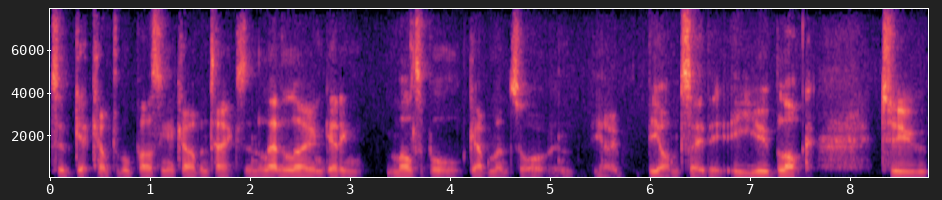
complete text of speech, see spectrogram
to get comfortable passing a carbon tax and let alone getting multiple governments or you know beyond say the EU bloc to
